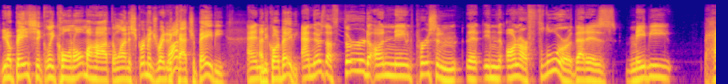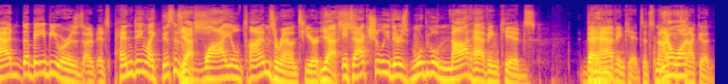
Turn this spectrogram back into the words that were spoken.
you know, basically calling Omaha at the line of scrimmage, ready What? to catch a baby, and, he caught a baby. And there's a third unnamed person that in on our floor that is maybe had the baby or is uh, it's pending. Like this is Yes. wild times around here. Yes. it's actually there's more people not having kids than And having kids. It's not. you know what? not good.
